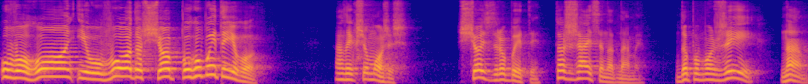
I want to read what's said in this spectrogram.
у вогонь і у воду, щоб погубити його. Але якщо можеш щось зробити, то жайся над нами, допоможи нам.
